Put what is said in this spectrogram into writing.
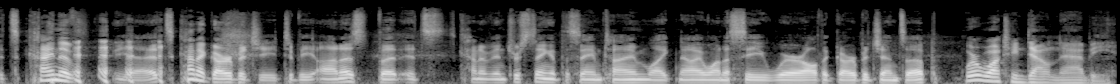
It's kind of yeah, it's kind of garbagey to be honest, but it's kind of interesting at the same time. Like now, I want to see where all the garbage ends up. we're watching Downton Abbey,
